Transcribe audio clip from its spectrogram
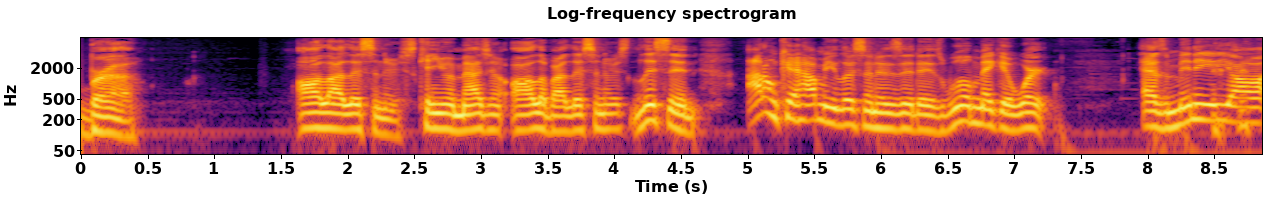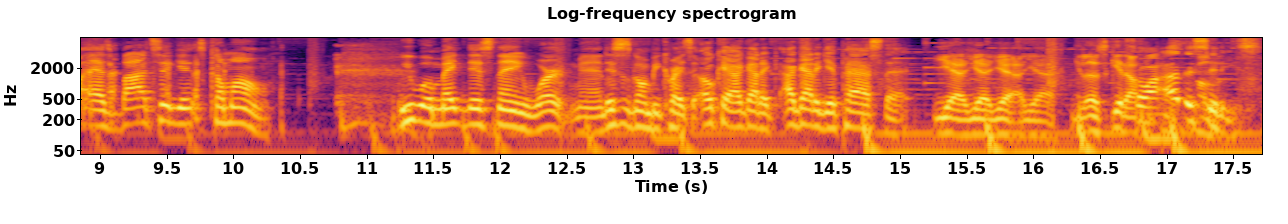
Bruh. All our listeners. Can you imagine all of our listeners? Listen, I don't care how many listeners it is. We'll make it work. As many of y'all as buy tickets, come on. We will make this thing work, man. This is gonna be crazy. Okay, I gotta I gotta get past that. Yeah, yeah, yeah, yeah. Let's get out. So our other cities.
